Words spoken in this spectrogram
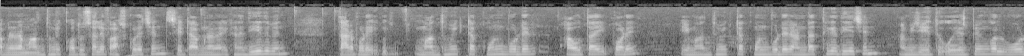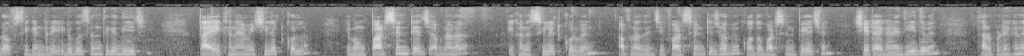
আপনারা মাধ্যমিক কত সালে পাশ করেছেন, সেটা আপনারা এখানে দিয়ে দেবেন। তারপরে মাধ্যমিকটা কোন বোর্ডের আওতায় পড়ে এই মাধ্যমিকটা কোন বোর্ডের আন্ডার থেকে দিয়েছেন? আমি যেহেতু West Bengal board of secondary education থেকে দিয়েছি, তাই এখানে আমি সিলেক্ট করলাম এবং পার্সেন্টেজ আপনারা এখানে সিলেক্ট করবেন। আপনাদের যে পার্সেন্টেজ হবে, কত পার্সেন্ট পেয়েছেন, সেটা এখানে দিয়ে দেবেন। তারপরে এখানে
